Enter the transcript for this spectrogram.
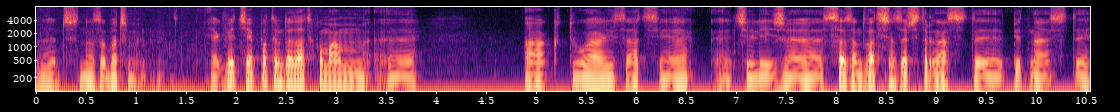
lecz no zobaczymy. Jak wiecie, po tym dodatku mam e, aktualizację, e, czyli że sezon 2014-15 e,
